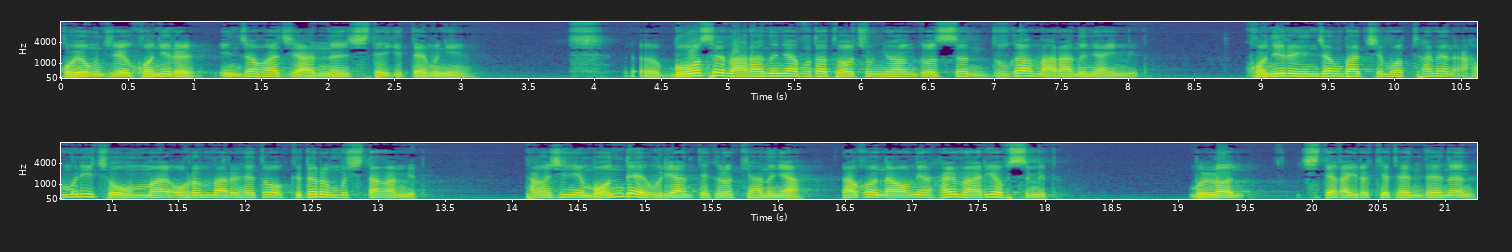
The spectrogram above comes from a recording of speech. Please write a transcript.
고용주의 권위를 인정하지 않는 시대이기 때문이에요. 어, 무엇을 말하느냐보다 더 중요한 것은 누가 말하느냐입니다. 권위를 인정받지 못하면 아무리 좋은 말, 옳은 말을 해도 그대로 무시당합니다. 당신이 뭔데 우리한테 그렇게 하느냐라고 나오면 할 말이 없습니다. 물론 시대가 이렇게 된 데는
